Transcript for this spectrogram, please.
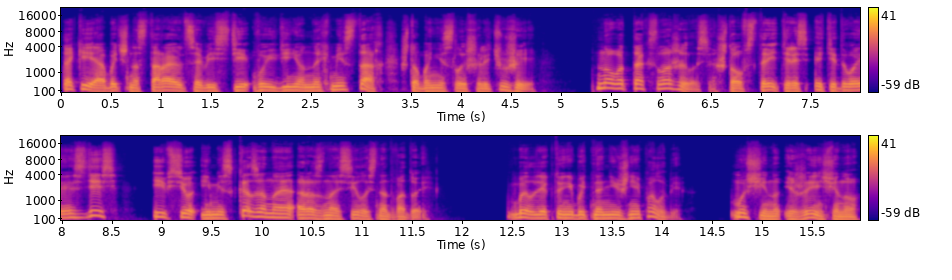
Такие обычно стараются вести в уединенных местах, чтобы не слышали чужие. Но вот так сложилось, что встретились эти двое здесь, и все ими сказанное разносилось над водой. Был ли кто-нибудь на нижней палубе? Мужчину и женщину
